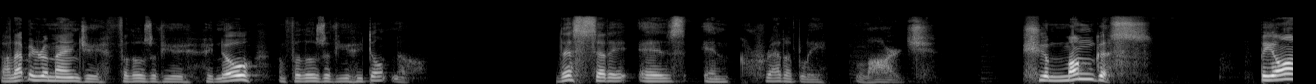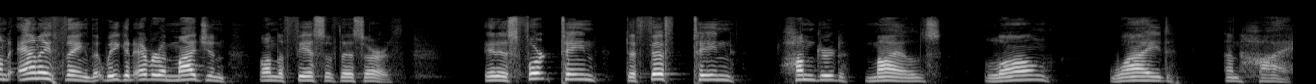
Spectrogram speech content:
Now, let me remind you, for those of you who know and for those of you who don't know, this city is incredibly large, humongous, beyond anything that we can ever imagine on the face of this earth. It is 14 to 1500 miles long, wide, and high.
